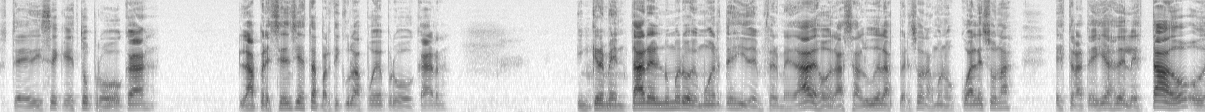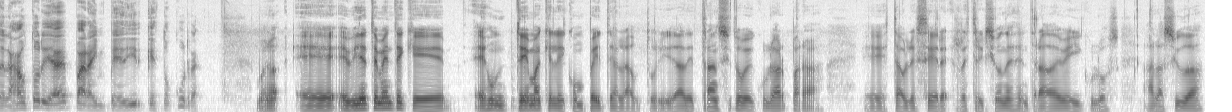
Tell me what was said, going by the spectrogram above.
usted dice que esto provoca, la presencia de estas partículas puede provocar, incrementar el número de muertes y de enfermedades o de la salud de las personas. Bueno, ¿cuáles son las estrategias del Estado o de las autoridades para impedir que esto ocurra? Bueno, eh, evidentemente que es un tema que le compete a la autoridad de tránsito vehicular para eh, establecer restricciones de entrada de vehículos a la ciudad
